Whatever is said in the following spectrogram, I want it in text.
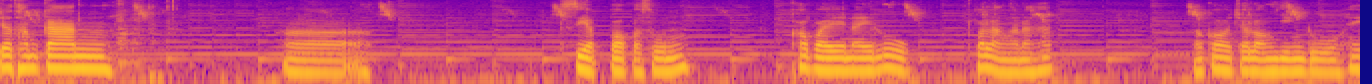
จะทำการเอ่อเสียบปลอกกระสุน เข้าไปในลูกฝรั่งนะครับ แล้วก็จะลองยิงดูให้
